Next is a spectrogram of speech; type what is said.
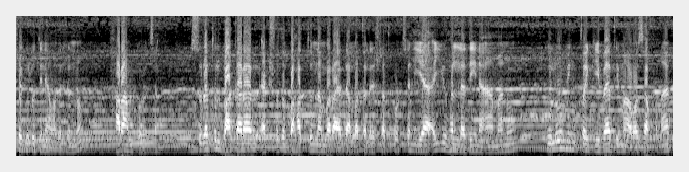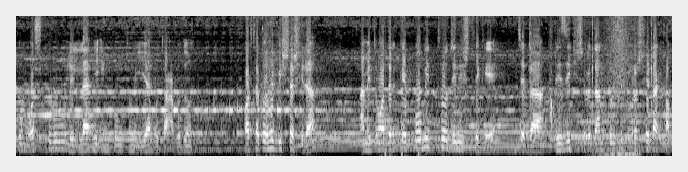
সেগুলো তিনি আমাদের জন্য হারাম করেছেন সুরাতুল বাকারার একশত বাহাত্তর নম্বর আয়াতে আল্লাহ তালা ইরশাদ করছেন, ইয়া আইয়ুহাল্লাযীনা আমানু কুলু মিন লিল্লাহি অর্থাৎ ওহে বিশ্বাসীরা, আমি তোমাদেরকে পবিত্র জিনিস থেকে যেটা রিজিক হিসেবে দান করেছি, তোমরা সেটা খাও।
